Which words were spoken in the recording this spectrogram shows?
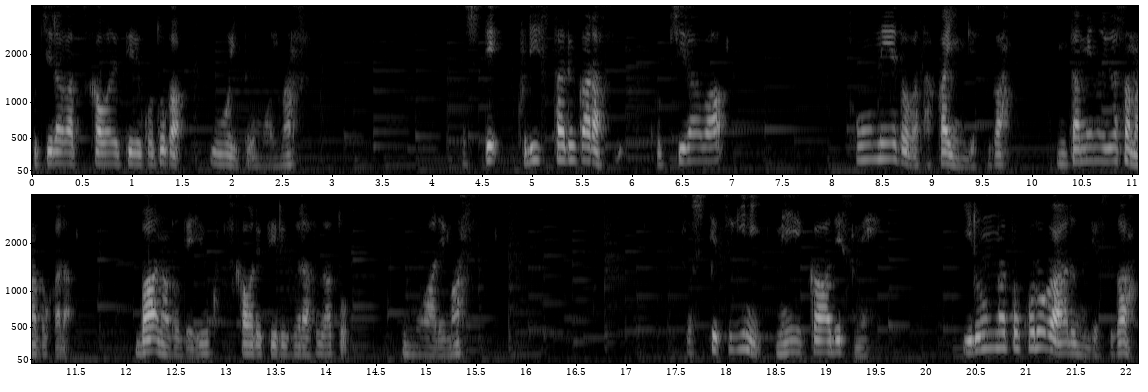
こちらが使われていることが多いと思います。そして、クリスタルガラス。こちらは、透明度が高いんですが、見た目の良さなどから、バーなどでよく使われているグラスだと思われます。そして次にメーカーですね。いろんなところがあるんですが、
